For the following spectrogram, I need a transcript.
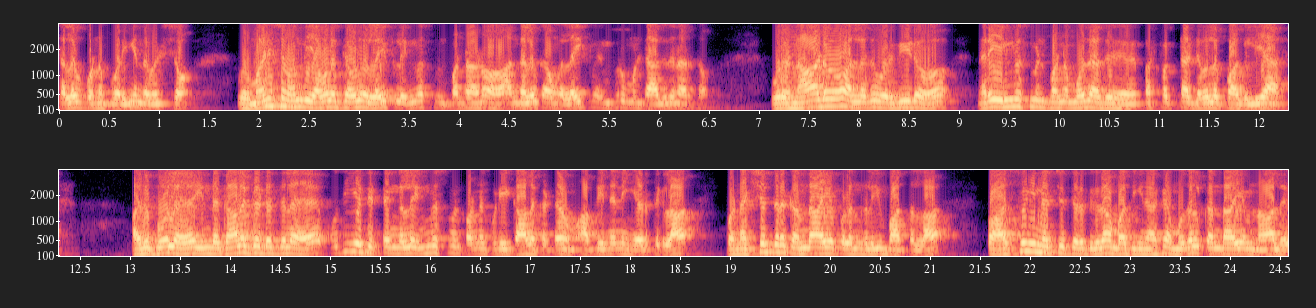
செலவு பண்ண போறீங்க இந்த வருஷம். ஒரு மனுஷன் வந்து எவ்வளவுக்கு எவ்வளவு லைஃப்ல இன்வெஸ்ட்மெண்ட் பண்றானோ அந்த அளவுக்கு அவங்க லைஃப் இம்ப்ரூவ்மெண்ட் ஆகுதுன்னு அர்த்தம். ஒரு நாடோ அல்லது ஒரு வீடோ நிறைய இன்வெஸ்ட்மெண்ட் பண்ணும்போது அது பர்ஃபெக்டா டெவலப் ஆகும் இல்லையா அது போல இந்த காலகட்டத்துல புதிய திட்டங்கள்ல இன்வெஸ்ட்மெண்ட் பண்ணக்கூடிய காலகட்டம் அப்படின்னு நீங்க எடுத்துக்கலாம். இப்ப நட்சத்திர கந்தாய பலன்களையும் பார்த்தலாம் இப்போ அஸ்வினி நட்சத்திரத்துக்கு தான் பாத்தீங்கன்னாக்க முதல் கந்தாயம் நாலு.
